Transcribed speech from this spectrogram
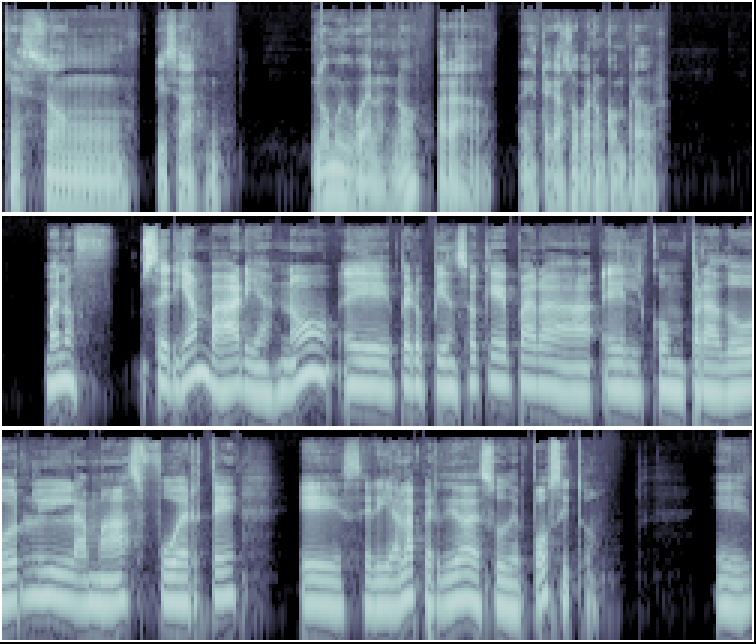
que son quizás no muy buenas, ¿no? Para, en este caso, para un comprador. Bueno, serían varias, ¿no? Eh, pero pienso que para el comprador la más fuerte eh, sería la pérdida de su depósito. Eh,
